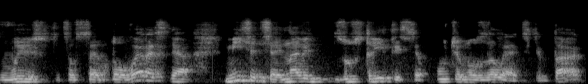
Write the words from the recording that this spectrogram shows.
вирішити це все до вересня місяця і навіть зустрітися Путіну з Зеленським. Так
